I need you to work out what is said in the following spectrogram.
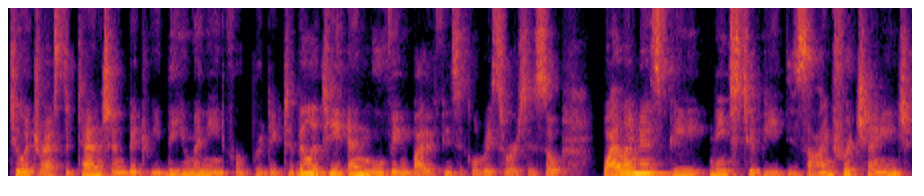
to address the tension between the human need for predictability and moving biophysical resources. So while MSP needs to be designed for change,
